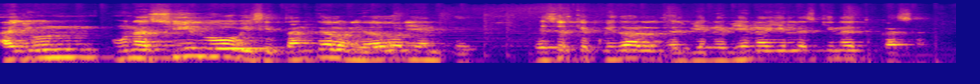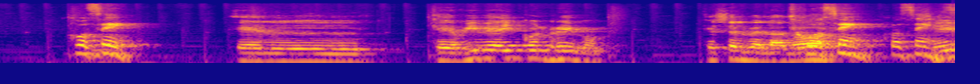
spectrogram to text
hay un, un asiduo visitante a la Unidad Oriente. Es el que cuida el, el viene bien ahí en la esquina de tu casa. José, El que vive ahí con Rigo, que es el velador. José, José, sí,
